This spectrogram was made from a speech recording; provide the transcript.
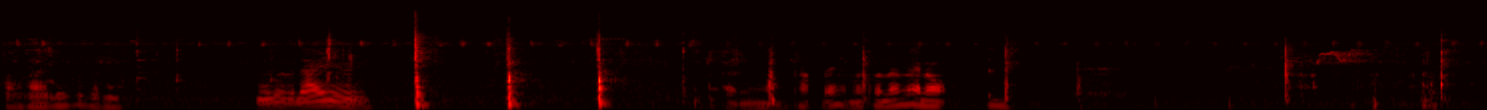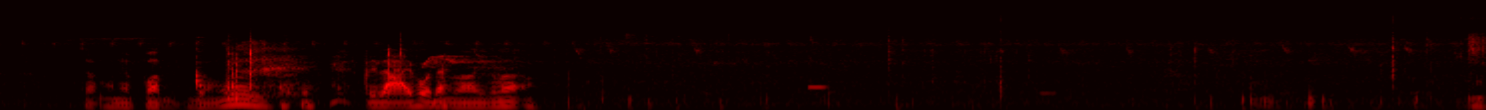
ไปได้เลยบัดนี้นี่ก็ได้เลยอัน คักได้มาเท่านั้นแหละเนาะจากในปั่นพี่น้องเอ้ยในลายพวกนะลายก็ละมุด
